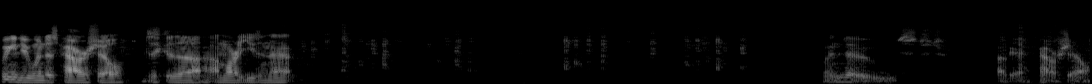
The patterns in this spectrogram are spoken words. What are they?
We can do Windows PowerShell just because uh, I'm already using that. Windows, okay, PowerShell.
